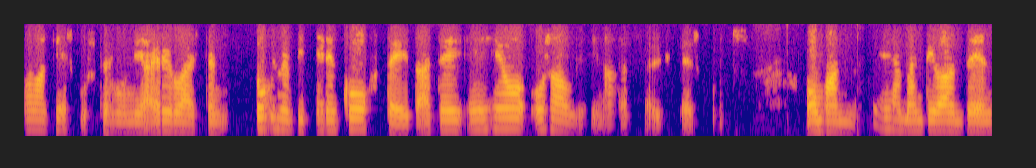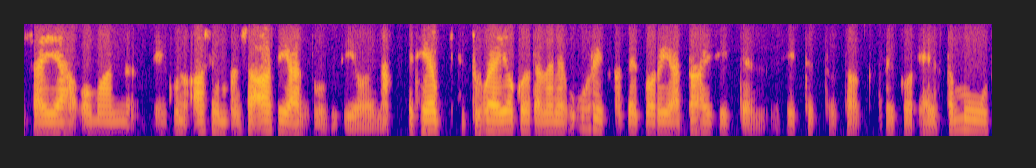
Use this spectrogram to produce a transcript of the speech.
alan keskustelun ja erilaisten toimenpiteiden kohteita, että ei, ei he ole osallisina tässä yhteiskunnassa oman elämäntilanteensa ja oman niin kuin, asemansa asiantuntijoina. Että helposti tulee joko tällainen uhrikategoria tai sitten, sitten tota, kategoria, josta muut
